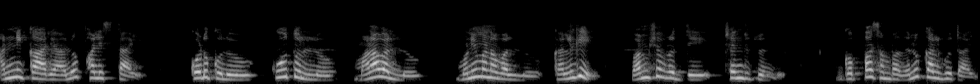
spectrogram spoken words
అన్ని కార్యాలు ఫలిస్తాయి. కొడుకులు కూతుళ్ళు మనవళ్ళు మునిమనవళ్ళు కలిగి వంశవృద్ధి చెందుతుంది. గొప్ప సంపదలు కలుగుతాయి.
